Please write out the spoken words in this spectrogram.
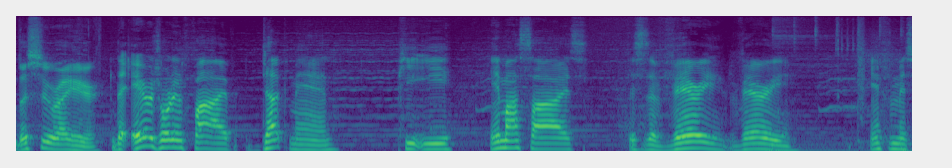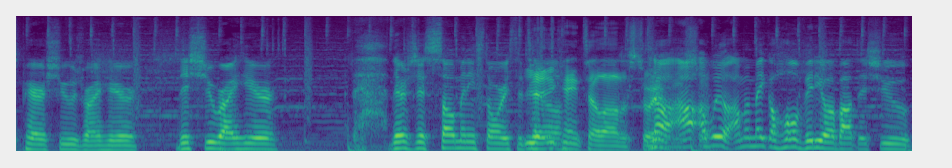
This shoe right here. The Air Jordan 5 Duckman PE in my size. This is a very, very infamous pair of shoes right here. This shoe right here, there's just so many stories to tell. Yeah, you can't tell all the stories. No, I, I will. I'm gonna make a whole video about this shoe.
